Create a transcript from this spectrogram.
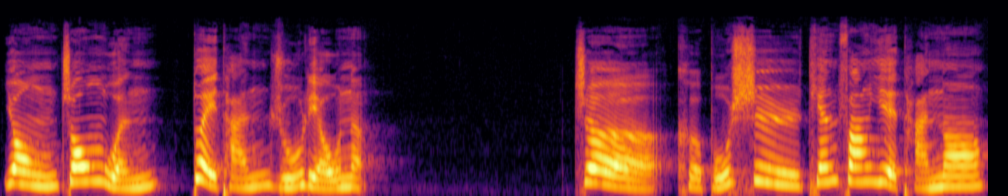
用中文对谈如流呢。这可不是天方夜谭哦。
